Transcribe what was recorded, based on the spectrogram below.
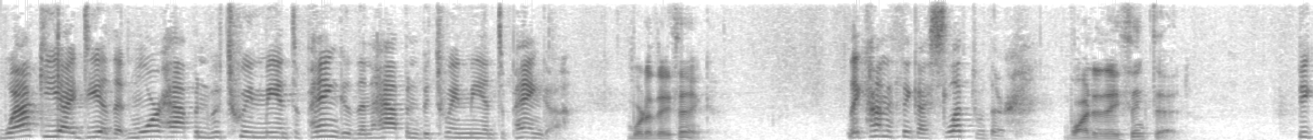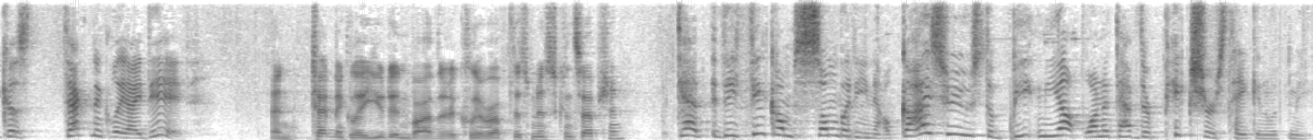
wacky idea that more happened between me and Topanga than happened between me and Topanga. What do they think? They kind of think I slept with her. Why do they think that? Because technically I did. And technically, you didn't bother to clear up this misconception? Dad, they think I'm somebody now. Guys who used to beat me up wanted to have their pictures taken with me.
